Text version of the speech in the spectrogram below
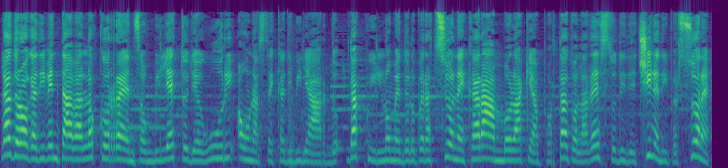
La droga diventava all'occorrenza un biglietto di auguri o una stecca di biliardo. Da qui il nome dell'operazione Carambola che ha portato all'arresto di decine di persone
